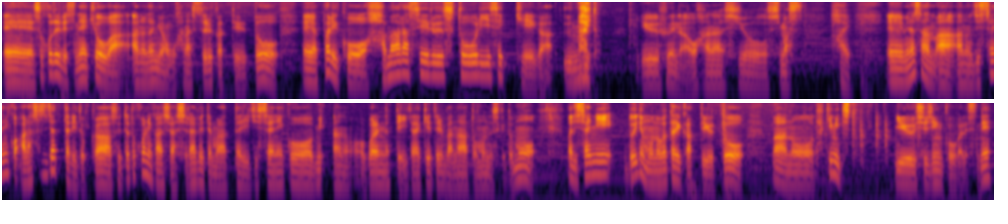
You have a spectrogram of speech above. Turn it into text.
えー、そこでですね今日はあの何をお話しするかっていうと、えー、やっぱりこうハマらせるストーリー設計がうまいと。いうふうなお話をします。はい。えー、皆さん、まあ、あの実際にこうあらすじだったりとかそういったところに関しては調べてもらったり実際にこうあのご覧になっていただければなと思うんですけども、まあ、実際にどういう物語かっていうと、まあ、あの滝道という主人公がですね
